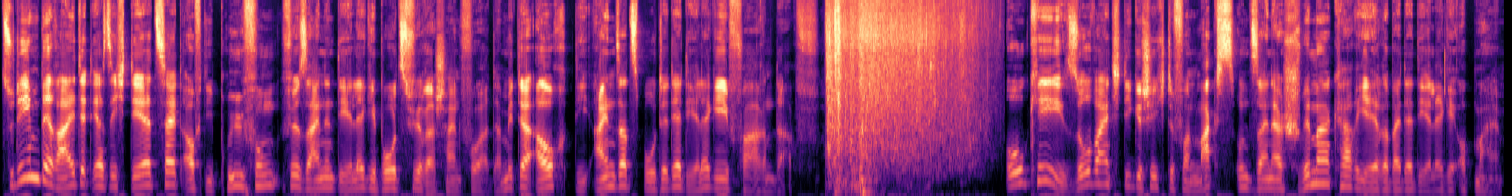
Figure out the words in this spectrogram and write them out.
Zudem bereitet er sich derzeit auf die Prüfung für seinen DLRG-Bootsführerschein vor, damit er auch die Einsatzboote der DLRG fahren darf. Okay, soweit die Geschichte von Max und seiner Schwimmerkarriere bei der DLRG Oppenheim.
